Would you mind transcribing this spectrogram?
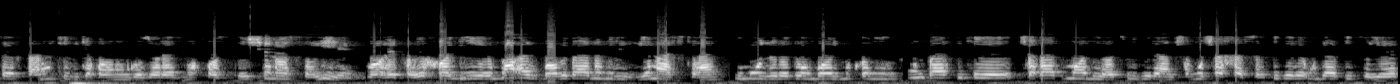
صرفا اون چیزی که قانون گذار از ما خواسته شناساییه. واحدهای خالیه. ما از باب برنامه ریزی مسکن این موضوع رو دنبال می‌کنیم. اون بحثی که چقدر مالیات می‌گیرن چه مشخصاتی داره اون در دیگه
